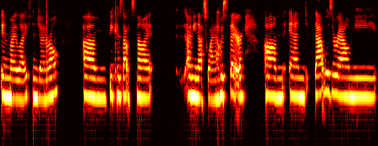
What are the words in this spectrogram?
in my life in general, um, because that's not. I mean, that's why I was there, um, and that was around me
